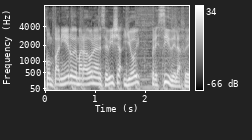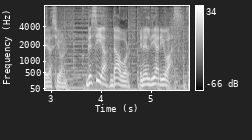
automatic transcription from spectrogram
compañero de Maradona del Sevilla y hoy preside la federación. Decía Davor en el diario AS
